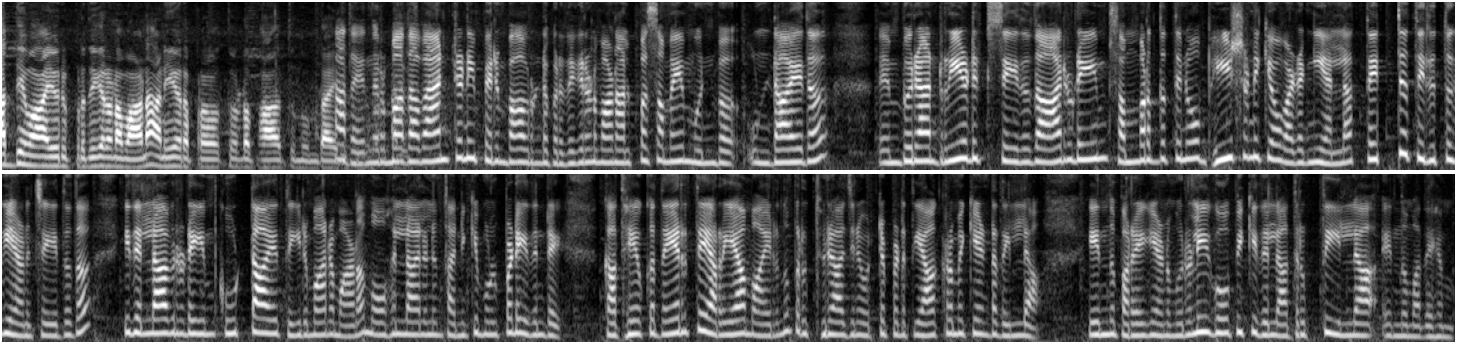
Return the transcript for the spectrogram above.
ആദ്യമായ ഒരു പ്രതികരണമാണ് അണിയറ പ്രവർത്തകരുടെ ഭാഗത്തുനിന്നുണ്ടായത് നിർമ്മാതാവ് ആന്റണി പെരുമ്പാവൂരിന്റെ പ്രതികരണമാണ് അല്പസമയം മുൻപ് ഉണ്ടായത്. എമ്പുരാൻ റീഎഡിറ്റ് ചെയ്തത് ആരുടെയും സമ്മർദ്ദത്തിനോ ഭീഷണിക്കോ വഴങ്ങിയല്ല തെറ്റ് തിരുത്തുകയാണ് ചെയ്തത്. ഇതെല്ലാവരുടെയും കൂട്ടായ തീരുമാനമാണ്. മോഹൻലാലിനും തനിക്കും ഉൾപ്പെടെ ഇതിന്റെ കഥയൊക്കെ നേരത്തെ അറിയാമായിരുന്നു. പൃഥ്വിരാജിനെ ഒറ്റപ്പെടുത്തി ആക്രമിക്കേണ്ടതില്ല എന്ന് പറയുകയാണ് മുരളി. ഗോപിക്ക് ഇതിൽ അതൃപ്തിയില്ല എന്നും അദ്ദേഹം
